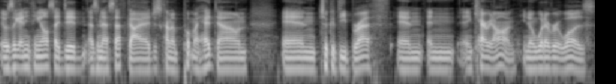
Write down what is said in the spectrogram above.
it was like anything else I did as an SF guy. I just kind of put my head down and took a deep breath and and and carried on. You know, whatever it was.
